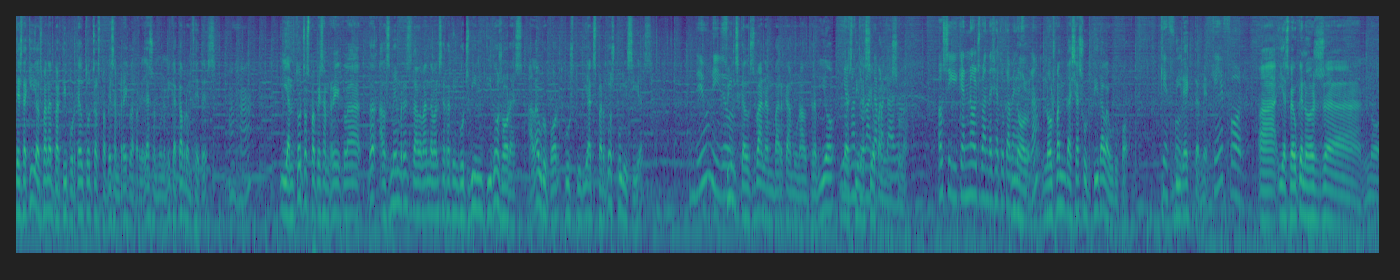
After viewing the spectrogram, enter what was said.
des d'aquí els van advertir porteu tots els papers en regla perquè allà són una mica cabroncetes Uh -huh. I amb tots els papers en regla, els membres de la banda van ser retinguts 22 hores a l'aeroport custodiats per dos policies Déu-n'hi-do. fins que els van embarcar en un altre avió I destinació península. O sigui que no els van deixar tocar No, Venezuela? no els van deixar sortir de l'aeroport, Que fort. directament. Que fort. Uh, I es veu que no és, uh, no,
